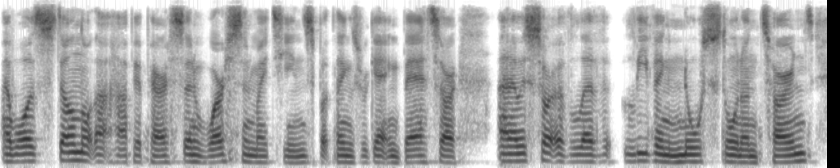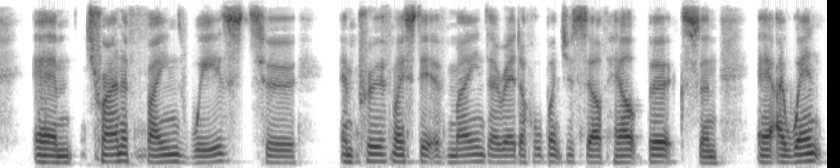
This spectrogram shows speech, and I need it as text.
I was still not that happy a person, worse in my teens, but things were getting better. And I was sort of live, leaving no stone unturned, um, trying to find ways to improve my state of mind. I read a whole bunch of self help books and uh, I went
